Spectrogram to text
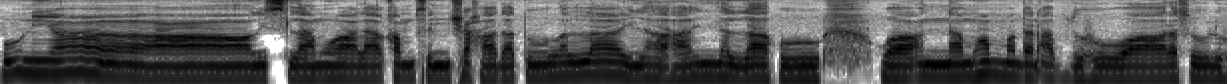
বুনিয়াল ইসলাম আলা খামসিন শাহাদাতু আল্লাহ ইলাহা وأن محمدا عبده ورسوله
